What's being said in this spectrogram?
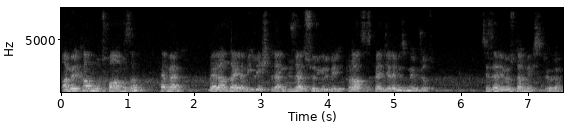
Amerikan mutfağımızın hemen verandayla birleştiren güzel sürgülü bir Fransız penceremiz mevcut. Sizlere göstermek istiyorum.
